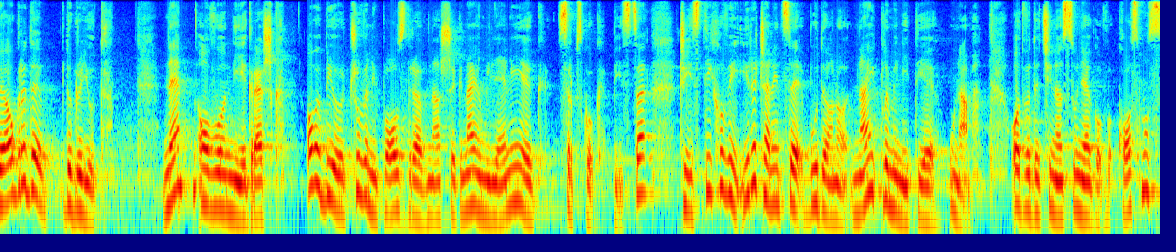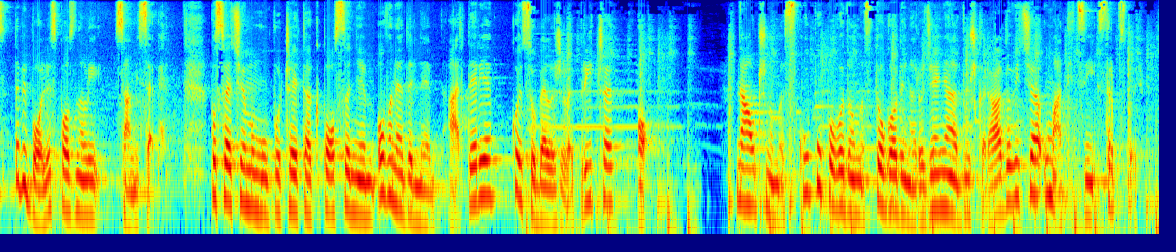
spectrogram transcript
Beograde, dobro jutro. Ne, ovo nije greška. Ovo je bio čuveni pozdrav našeg najomiljenijeg srpskog pisca, čiji stihovi i rečenice bude ono najplemenitije u nama, odvodeći nas u njegov kosmos da bi bolje spoznali sami sebe. Posvećujemo mu početak poslednjem ovonedeljne arterije koje su obeležile priče o naučnom skupu povodom 100 godina rođenja Duška Radovića u Matici Srpskoj.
